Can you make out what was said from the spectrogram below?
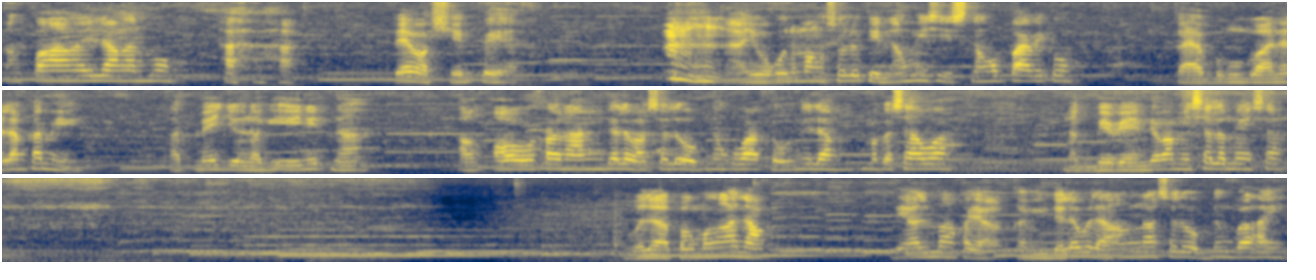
ng pangangailangan mo? Hahaha. Pero syempre, ayoko namang sulutin ang misis ng kumpare ko. Kaya bumaba na lang kami. At medyo nag-iinit na ang aura naming dalawa sa loob ng kwarto nilang mag-asawa. Nagmerenda kami sa lamesa. Wala pang mga anak ni Alma kaya kaming dalawa lang ang nasa loob ng bahay.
